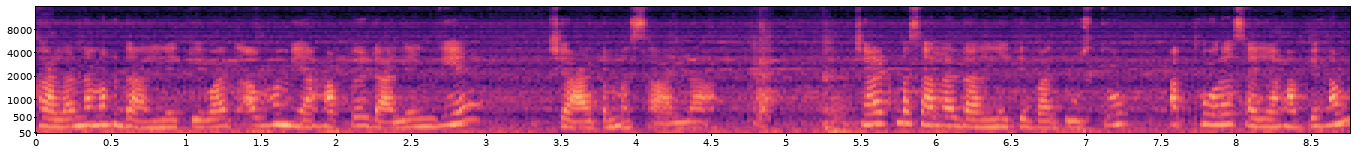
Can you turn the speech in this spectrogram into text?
काला नमक डालने के बाद अब हम यहाँ पे डालेंगे चाट मसाला। चाट मसाला डालने के बाद दोस्तों, अब थोड़ा सा यहाँ पे हम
